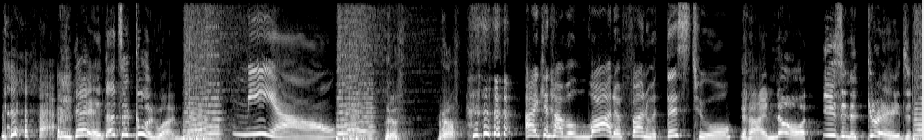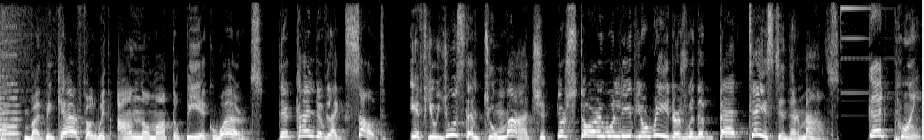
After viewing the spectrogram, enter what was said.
Hey, that's a good one. Meow. Ruff. I can have a lot of fun with this tool. I know, isn't it great? But be careful with onomatopoeic words. They're kind of like salt. If you use them too much, your story will leave your readers with a bad taste in their mouths. Good point.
